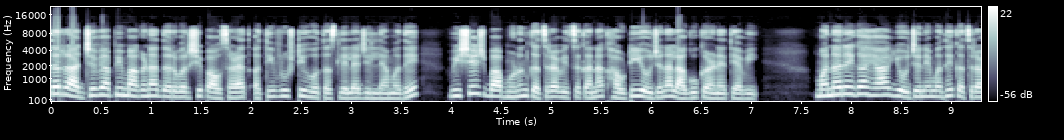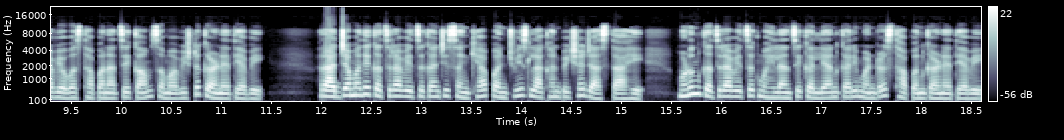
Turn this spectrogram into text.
तर राज्यव्यापी मागण्या दरवर्षी पावसाळ्यात अतिवृष्टी होत असलेल्या जिल्ह्यामध्ये विशेष बाब म्हणून कचरा वेचकांना खावटी योजना लागू करण्यात यावी. मनरेगा ह्या योजनेमध्ये कचरा व्यवस्थापनाचे काम समाविष्ट करण्यात यावे. राज्यामध्ये कचरा वेचकांची संख्या पंचवीस लाखांपेक्षा जास्त आहे. म्हणून कचरा वेचक महिलांचे कल्याणकारी मंडळ स्थापन करण्यात यावे.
